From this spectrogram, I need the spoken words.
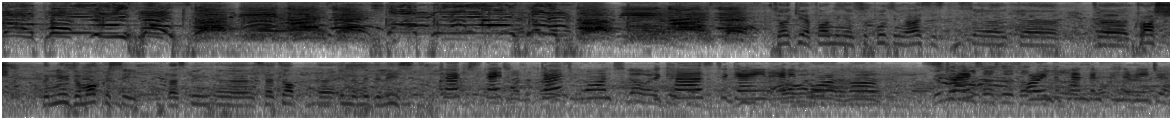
Wake up, ISIS! Stop being ISIS! Stop being ISIS! Stop being ISIS! Turkey are funding and supporting ISIS uh, to, to crush the new democracy that's being uh, set up uh, in the Middle East. Turkish state don't want the Kurds to gain any form of strength or independence in the region.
